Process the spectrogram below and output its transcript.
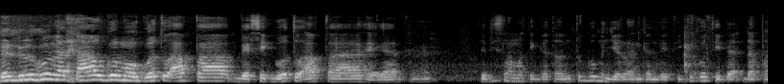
Dan dulu gue nggak tahu gue mau gue tuh apa basic gue tuh apa ya kan? Jadi selama tiga tahun tuh gue menjalankan D3 gue tidak dapat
